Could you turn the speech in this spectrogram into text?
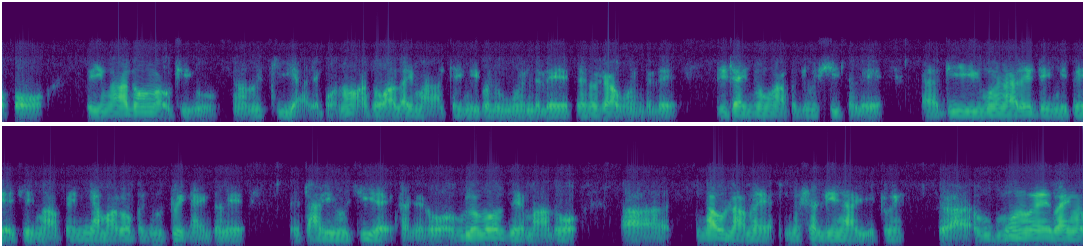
အပေါ်ပေ9000လောက်အထိကိုကျွန်တော်တို့ကြည့်ရတယ်ပေါ့နော်အလွှာလိုက်မှာတိမ်တွေဘယ်လိုဝင်တယ်လဲဘယ်ဘက်ကဝင်တယ်လဲဒီတိုင်းနှုံးကဘယ်လိုရှိတယ်လဲအဲဒီဝင်လာတဲ့တိမ်တွေပဲအချိန်မှာပဲနေရာမှာတော့ဘယ်လိုတွေ့နိုင်တယ်လဲဒါတွေကိုကြည့်ရတဲ့အခါကျတော့အခုလောလောဆယ်မှာတော့အာ နောက်လာမဲ့24နာရီအတွင်းဆိုတာအခုမွန်းလွဲပိုင်းကစ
